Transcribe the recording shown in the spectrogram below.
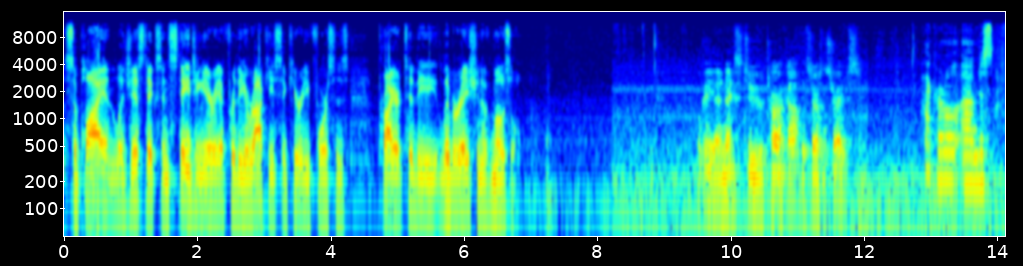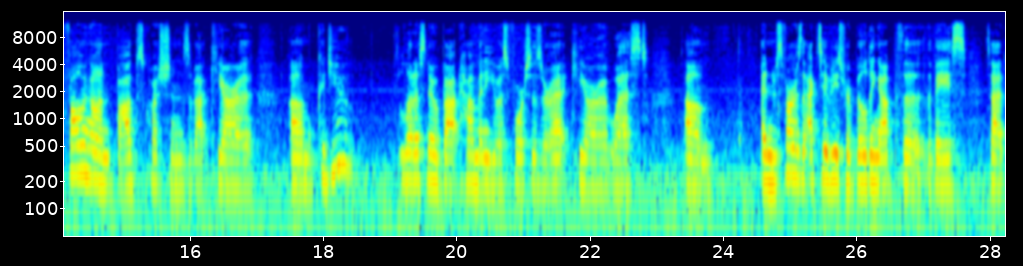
supply and logistics and staging area for the Iraqi security forces prior to the liberation of Mosul. Okay, uh, next to Tara Copp with Stars and Stripes. Hi, Colonel. Um, just following on Bob's questions about Kiara, um, could you let us know about how many U.S. forces are at Kiara West? Um, and as far as the activities for building up the, the base, is that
